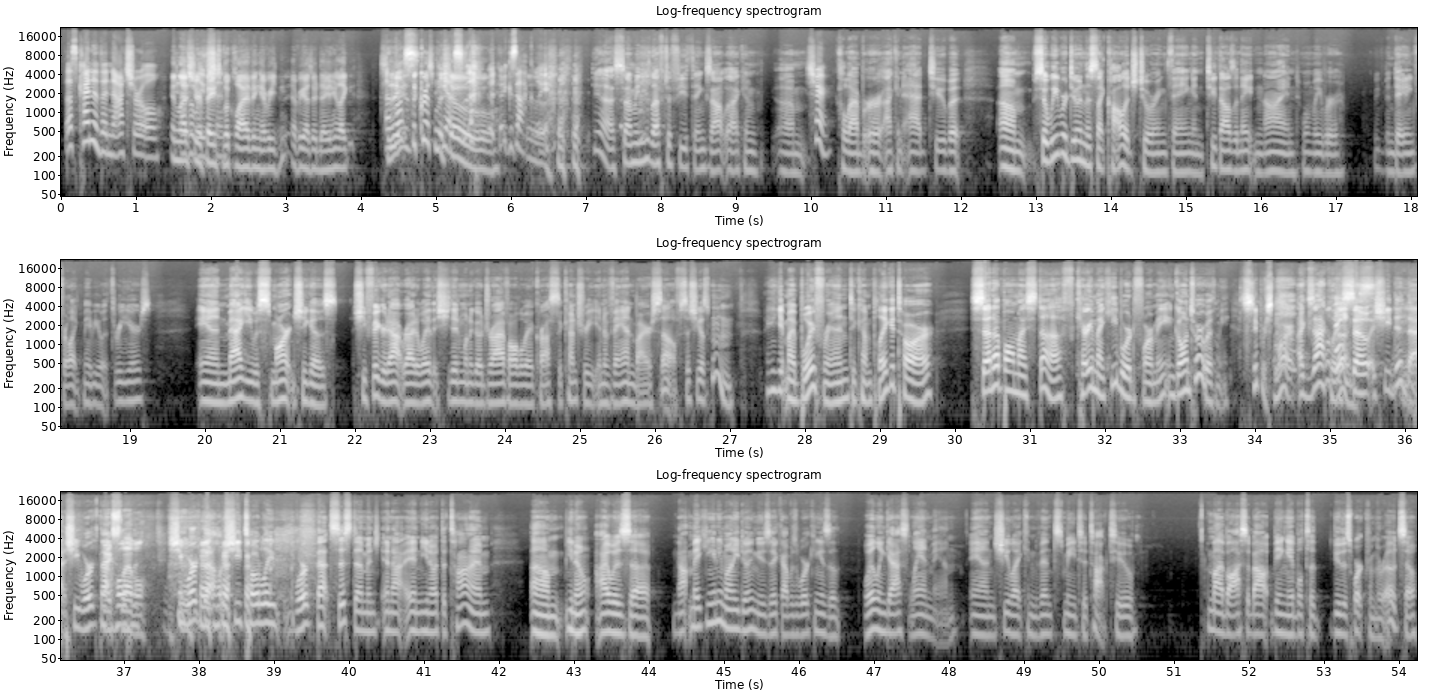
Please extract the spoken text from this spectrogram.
that's kind of the natural. Unless evolution. you're Facebook living every every other day and you're like, today Unless- is the Christmas yes. show. exactly. Yeah, so I mean, you left a few things out that I can um, sure. collaborate or I can add to, but um, so we were doing this like college touring thing in 2008 and 9 when we were we'd been dating for like maybe what 3 years. And Maggie was smart and she goes she figured out right away that she didn't want to go drive all the way across the country in a van by herself. So she goes, "Hmm, I can get my boyfriend to come play guitar set up all my stuff, carry my keyboard for me, and go on tour with me. It's super smart. Exactly. Well, so she did that. She worked that Next whole level. She worked that. whole- She totally worked that system, and and I and you know at the time, um, you know I was uh, not making any money doing music. I was working as a oil and gas landman, and she like convinced me to talk to my boss about being able to do this work from the road. So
